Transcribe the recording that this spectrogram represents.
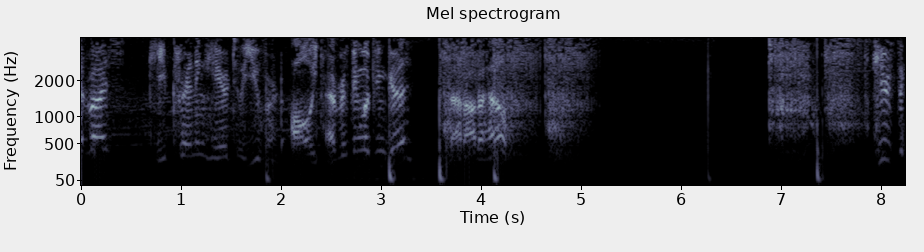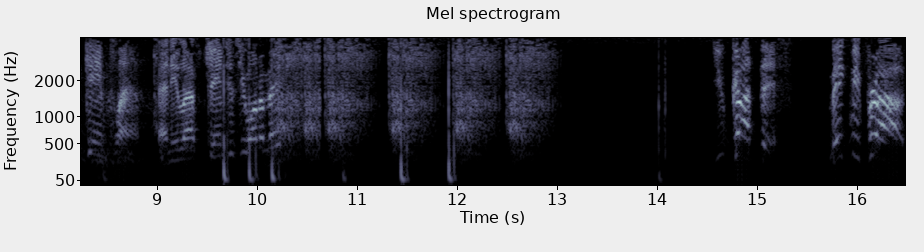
advice? Keep training here till you've earned all. Everything looking good? That ought to help. Here's the game plan. Any last changes you want to make? You got this! Make me proud!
